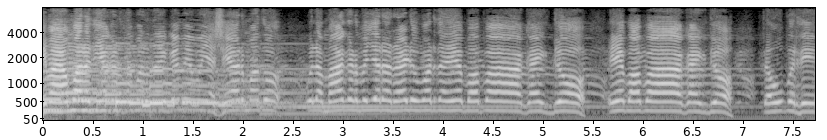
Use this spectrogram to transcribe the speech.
એમાં અમારે ત્યાં આગળ તમારે થાય, ગમે અહીંયા શહેરમાં તો ઓલા માગણ બજારા રાડ્યું મારતા એ બાપા, કંઈક દો એ બાપા, કંઈક દો તો ઉપરથી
